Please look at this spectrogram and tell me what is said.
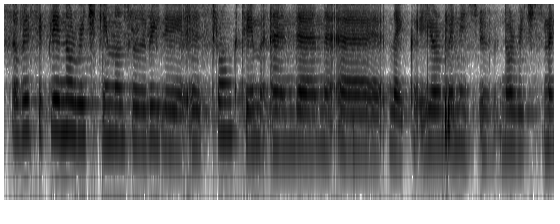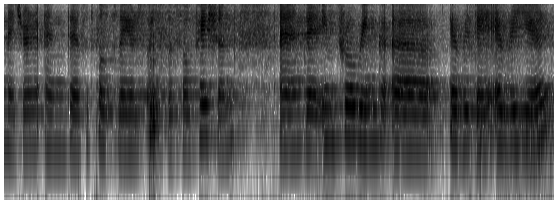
So basically, Norwich team was a really uh, strong team, and then uh, like your manager, Norwich's manager and uh, football players also so patient and uh, improving uh, every day, every year.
